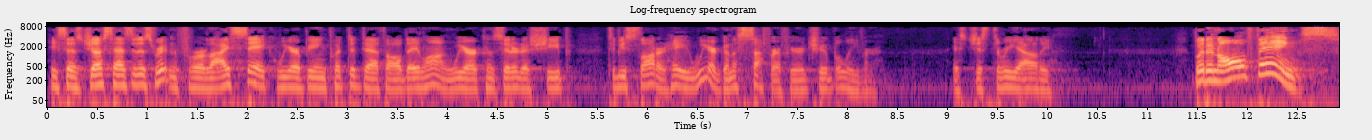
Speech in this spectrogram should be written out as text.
He says, just as it is written, for thy sake we are being put to death all day long. We are considered as sheep to be slaughtered. Hey, we are going to suffer if you're a true believer. It's just the reality. But in all things,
